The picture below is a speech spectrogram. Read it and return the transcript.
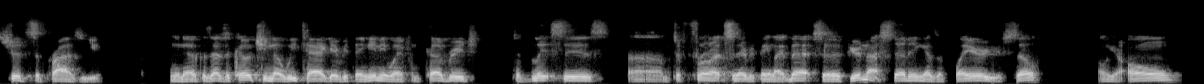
should surprise you, you know, because as a coach, you know, we tag everything anyway from coverage to blitzes um, to fronts and everything like that. So if you're not studying as a player yourself on your own,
